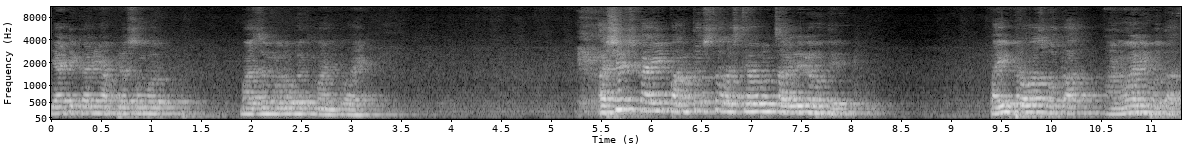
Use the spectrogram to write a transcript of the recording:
या ठिकाणी आपल्यासमोर माझं मनोगत मांडतो आहे. असेच काही पांतस्थ रस्त्यावरून चाललेले होते. पायी प्रवास होता अनवाणी होता.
